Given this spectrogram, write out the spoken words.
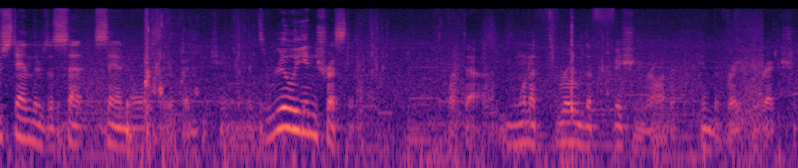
understand there's a sa sand hole Bendy Channel. It's really interesting. But uh, you want to throw the fishing rod in the right direction.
